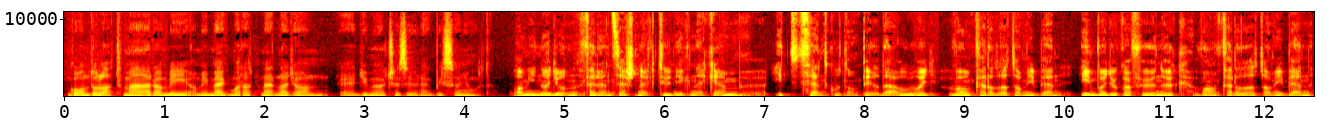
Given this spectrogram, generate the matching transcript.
gondolat már, ami, ami megmaradt, mert nagyon gyümölcsözőnek bizonyult. Ami nagyon Ferencesnek tűnik nekem, itt Szentkuton például, hogy van feladat, amiben én vagyok a főnök, van feladat, amiben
